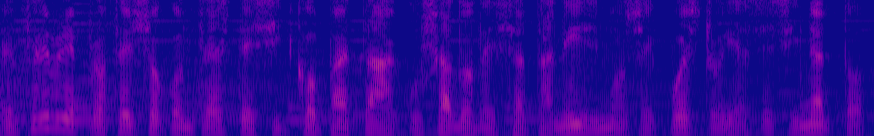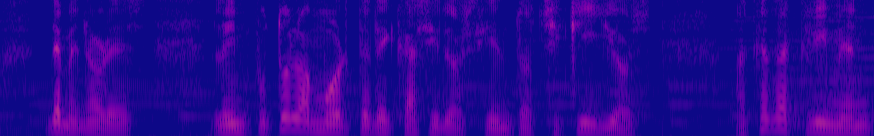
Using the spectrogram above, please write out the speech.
El célebre proceso contra este psicópata acusado de satanismo, secuestro y asesinato de menores le imputó la muerte de casi 200 chiquillos. A cada crimen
